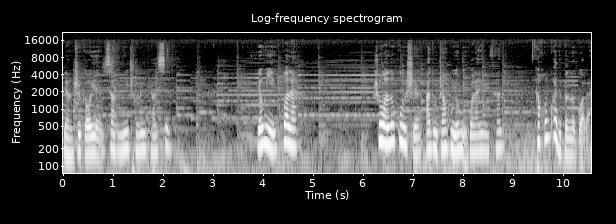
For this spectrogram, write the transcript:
两只狗眼笑得眯成了一条线。尤米过来。说完了故事，阿杜招呼尤米过来用餐，他欢快地奔了过来。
